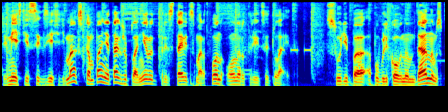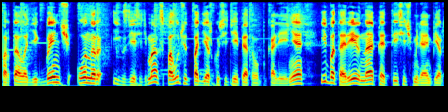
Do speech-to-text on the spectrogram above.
Вместе с X10 Max компания также планирует представить смартфон Honor 30 Lite. Судя по опубликованным данным с портала Geekbench, Honor X10 Max получит поддержку сетей пятого поколения и батарею на 5000 мАч.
